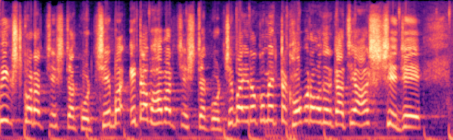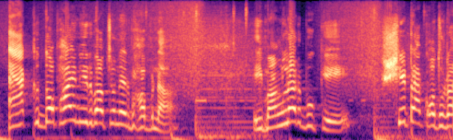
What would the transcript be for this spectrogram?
ফিক্সড করার চেষ্টা করছে, বা এটা ভাবার চেষ্টা করছে, বা এরকম একটা খবর আমাদের কাছে আসছে যে এক দফায় নির্বাচনের ভাবনা, এই বাংলার বুকে সেটা কতটা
